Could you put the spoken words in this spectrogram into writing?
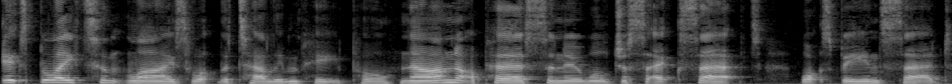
It's blatant lies what they're telling people. Now, I'm not a person who will just accept what's being said.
